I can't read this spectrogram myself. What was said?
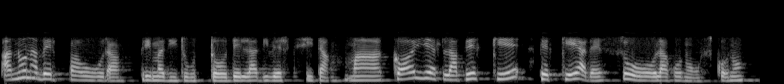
a, non aver paura prima di tutto della diversità, ma accoglierla perché, perché adesso la conoscono.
